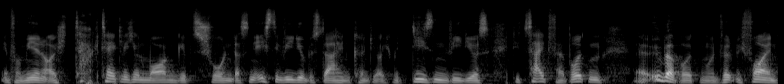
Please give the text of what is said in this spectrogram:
informieren euch tagtäglich und morgen gibt es schon das nächste Video. Bis dahin könnt ihr euch mit diesen Videos die Zeit verbrücken, äh, überbrücken und würde mich freuen,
